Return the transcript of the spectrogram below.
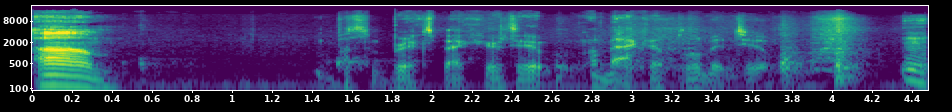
Um, put some bricks back here too. I'll back up a little bit too. Mm.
